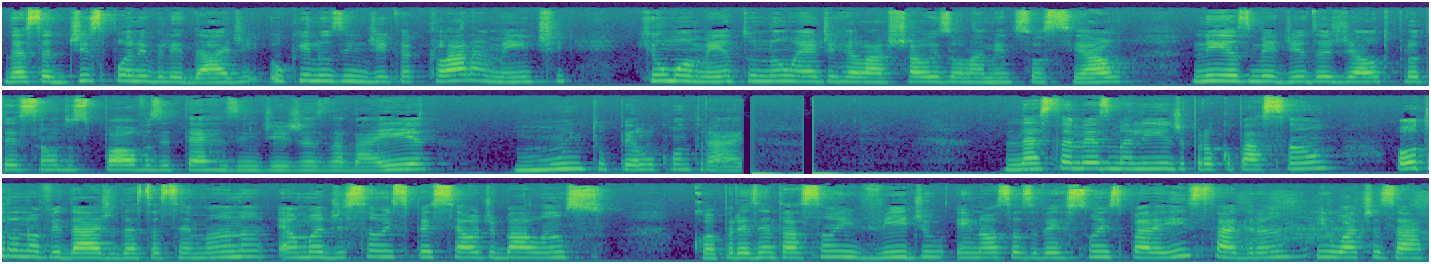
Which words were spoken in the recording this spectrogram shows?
dessa disponibilidade, o que nos indica claramente que o momento não é de relaxar o isolamento social nem as medidas de autoproteção dos povos e terras indígenas da Bahia, muito pelo contrário. Nesta mesma linha de preocupação, outra novidade desta semana é uma edição especial de balanço, com apresentação em vídeo em nossas versões para Instagram e WhatsApp,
